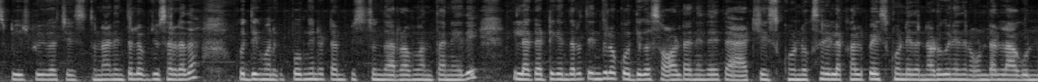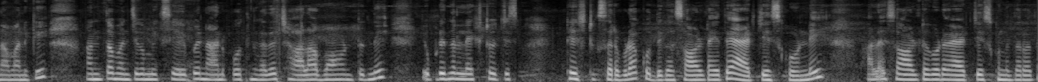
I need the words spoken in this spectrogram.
స్పీడ్ స్పీడ్గా చేస్తున్నాను ఇంతలోపు చూసారు కదా కొద్దిగా మనకి పొంగినట్టు అనిపిస్తుంది ఆ రవ్వ అంతా అనేది. ఇలా గట్టిగిన తర్వాత ఇందులో కొద్దిగా సాల్ట్ అనేది అయితే యాడ్ చేసుకోండి. ఒకసారి ఇలా కలిపేసుకోండి ఏదైనా అడుగుని ఏదైనా ఉండలాగా ఉన్నా మనకి. అంతా మంచిగా మిక్స్ అయిపోయి నానిపోతుంది కదా చాలా బాగుంటుంది. ఇప్పుడు ఇందులో నెక్స్ట్ వచ్చేసి టేస్ట్కి సరిపడా కొద్దిగా సాల్ట్ అయితే యాడ్ చేసుకోండి. అలాగే సాల్ట్ కూడా యాడ్ చేసుకున్న తర్వాత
